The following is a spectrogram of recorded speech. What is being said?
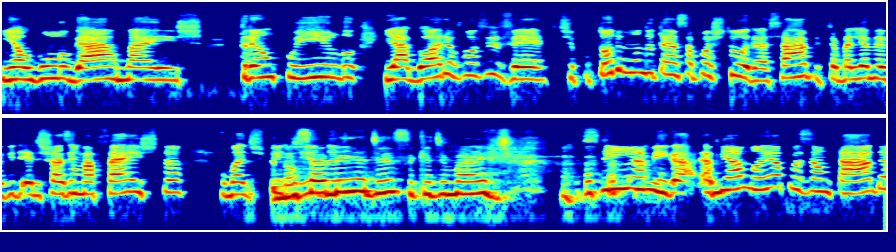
em algum lugar mais tranquilo, e agora eu vou viver. Tipo, todo mundo tem essa postura, sabe? Trabalhei a minha vida, eles fazem uma festa, uma despedida. Eu não sabia disso, que demais. Sim, amiga. A minha mãe aposentada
